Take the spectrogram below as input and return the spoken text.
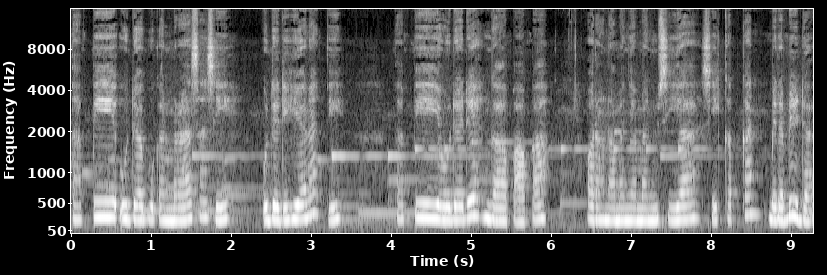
Tapi udah bukan merasa sih, udah dihianati. Tapi ya udah deh, nggak apa-apa. Orang namanya manusia, sikap kan beda-beda.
